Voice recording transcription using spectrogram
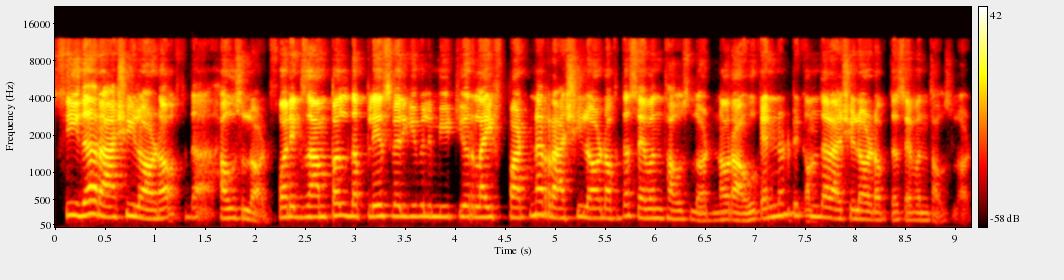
see the Rashi Lord of the House Lord. For example, the place where you will meet your life partner, Rashi Lord of the seventh house Lord. Now, Rahu cannot become the Rashi Lord of the seventh house Lord.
